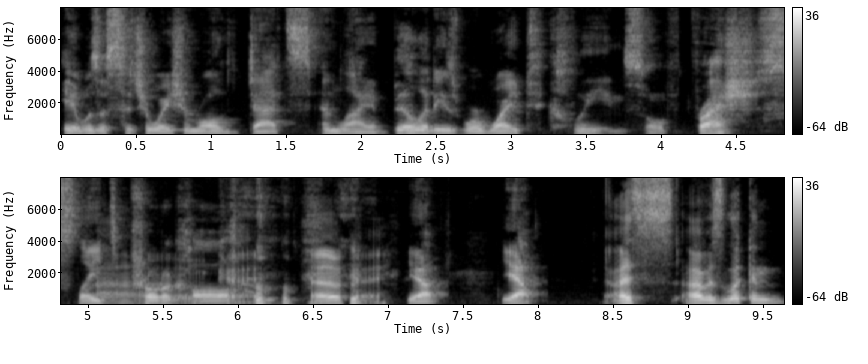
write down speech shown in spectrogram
It was a situation where all debts and liabilities were wiped clean. So fresh slate Ah, protocol. Okay. Okay. yep. Yep. I was looking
